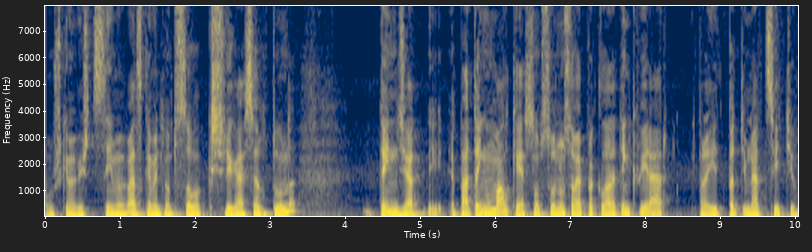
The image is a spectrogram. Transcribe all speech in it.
o esquema visto de cima, basicamente uma pessoa que chega a essa rotunda tem já epá, tem um mal que é, se uma pessoa não saber para que lado tem que virar para ir para determinado sítio,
